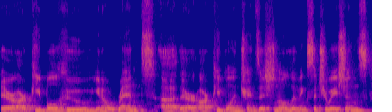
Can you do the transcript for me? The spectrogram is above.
There are people who, you know, rent. Uh, there are people in transitional living situations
